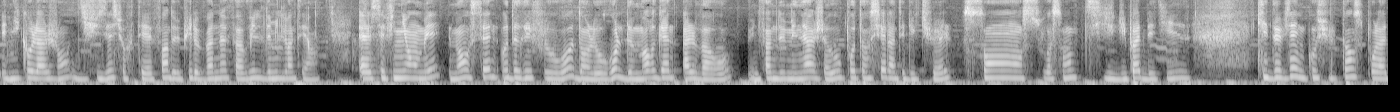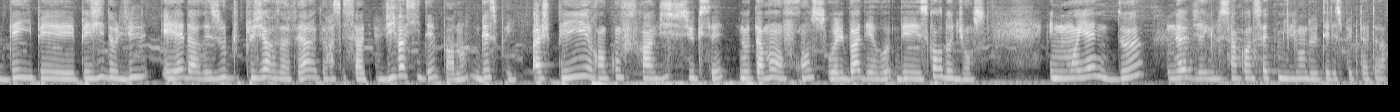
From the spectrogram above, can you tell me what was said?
et Nicolas Jean, diffusée sur TF1 depuis le 29 avril 2021. Elle s'est finie en mai, met en scène Audrey Fleurot dans le rôle de Morgane Alvaro, une femme de ménage à haut potentiel intellectuel, 160 si je dis pas de bêtises, qui devient une consultante pour la DIPPJ de Lille et aide à résoudre plusieurs affaires grâce à sa vivacité d'esprit. HPI rencontre un vif succès, notamment en France où elle bat des, des scores d'audience. Une moyenne de 9,57 millions de téléspectateurs.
